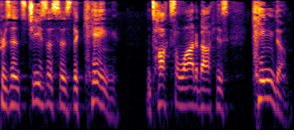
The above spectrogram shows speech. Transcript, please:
presents Jesus as the king and talks a lot about his kingdom.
